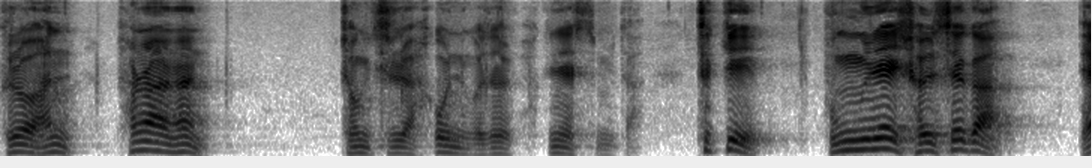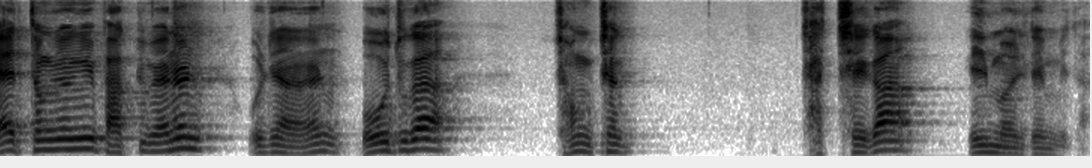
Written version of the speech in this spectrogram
그러한 편안한 정치를 하고 있는 것을 확인했습니다. 특히 국민의 혈세가 대통령이 바뀌면은 우리나라는 모두가 정책 자체가 일몰됩니다.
